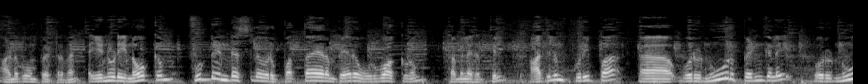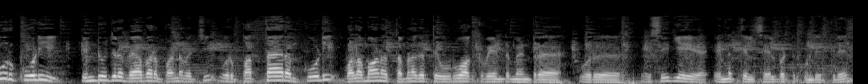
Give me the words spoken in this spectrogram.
அனுபவம் பெற்றவன். என்னுடைய நோக்கம் ஃபுட் இண்டஸ்ட்ரியில ஒரு பத்தாயிரம் பேரை உருவாக்கணும். தமிழகத்தில். அதிலும் குறிப்பா ஒரு நூறு பெண்களை ஒரு நூறு கோடி இண்டிவிஜுவல் வியாபாரம் பண்ண வச்சு ஒரு பத்தாயிரம் கோடி வளமான தமிழகத்தை உருவாக்க வேண்டும் என்ற ஒரு சிறிய எண்ணத்தில் செயல்பட்டுக் கொண்டிருக்கிறேன்.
